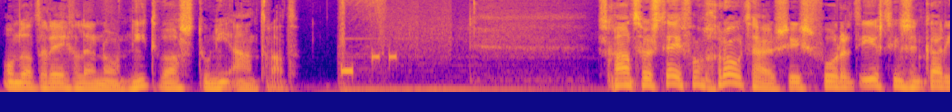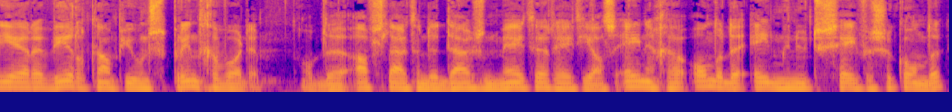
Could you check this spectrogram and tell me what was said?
omdat de regel er nog niet was toen hij aantrad. Schaatser Stefan Groothuis is voor het eerst in zijn carrière wereldkampioen sprint geworden. Op de afsluitende 1000 meter reed hij als enige onder de 1 minuut 7 seconden...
